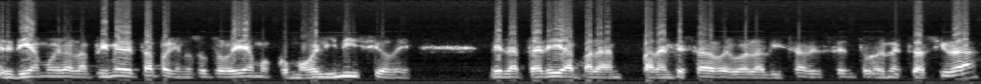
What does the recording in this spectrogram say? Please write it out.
digamos, era la primera etapa que nosotros veíamos como el inicio de, de la tarea para, para empezar a revalorizar el centro de nuestra ciudad,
